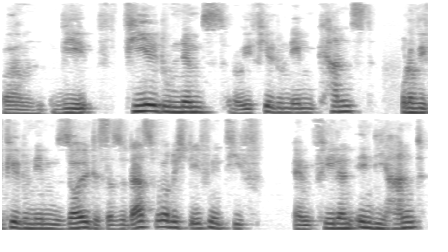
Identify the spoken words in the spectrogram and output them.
ähm, wie viel du nimmst oder wie viel du nehmen kannst oder wie viel du nehmen solltest. Also das würde ich definitiv empfehlen, in die Hand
